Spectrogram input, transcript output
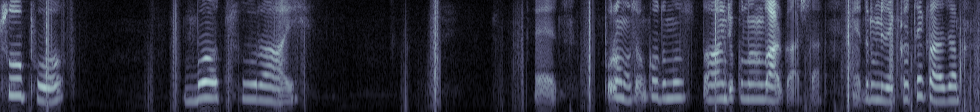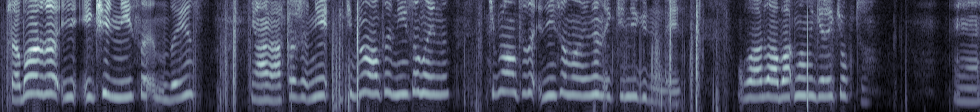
topu Baturay. Evet. Promosyon kodumuz daha önce kullanıldı arkadaşlar. Evet, durun bir dakika tekrar edeceğim. Arkadaşlar, bu arada 2 Nisan'dayız. Yani arkadaşlar ni 2006 Nisan ayının 2006'da Nisan ayının ikinci günündeyiz. O kadar da abartmama gerek yoktu. Ee,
